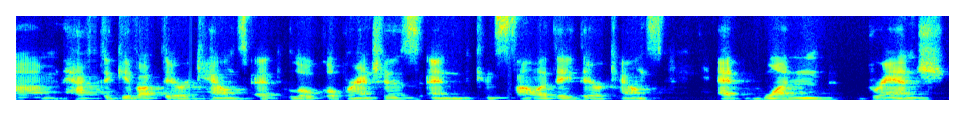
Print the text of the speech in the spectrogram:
um, have to give up their accounts at local branches and consolidate their accounts at one branch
